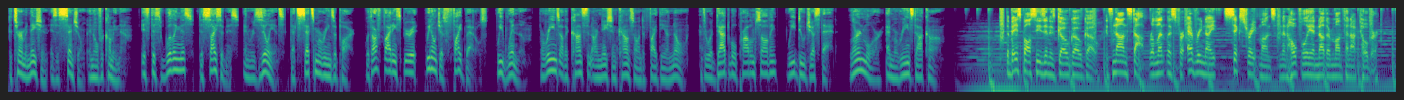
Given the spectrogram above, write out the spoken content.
determination is essential in overcoming them. It's this willingness, decisiveness, and resilience that sets Marines apart. With our fighting spirit, we don't just fight battles, we win them. Marines are the constant our nation counts on to fight the unknown. And through adaptable problem solving, we do just that. Learn more at marines.com. The baseball season is go, go, go. It's nonstop, relentless for every night, six straight months, and then hopefully another month in October.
